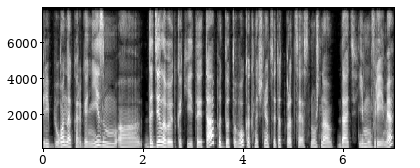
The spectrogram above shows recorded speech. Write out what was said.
ребенок, организм э, доделывают какие-то этапы до того, как начнется этот процесс. Нужно дать ему время,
